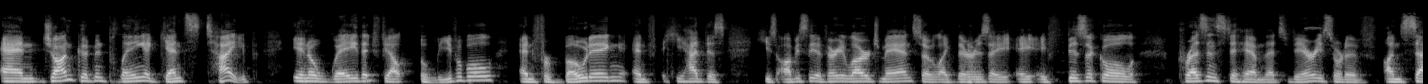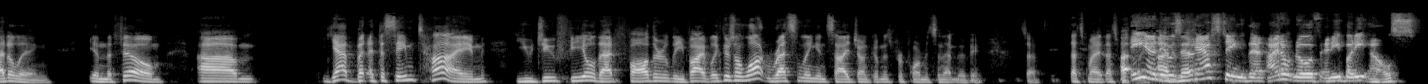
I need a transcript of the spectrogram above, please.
And John Goodman playing against type in a way that felt believable and foreboding. And he had this, he's obviously a very large man. So, like, there is a, a, a physical presence to him that's very sort of unsettling in the film. Um, yeah, but at the same time, you do feel that fatherly vibe. Like there's a lot wrestling inside John Goodman's performance in that movie. So that's my that's my and it I've was nev- casting that I don't know if anybody else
